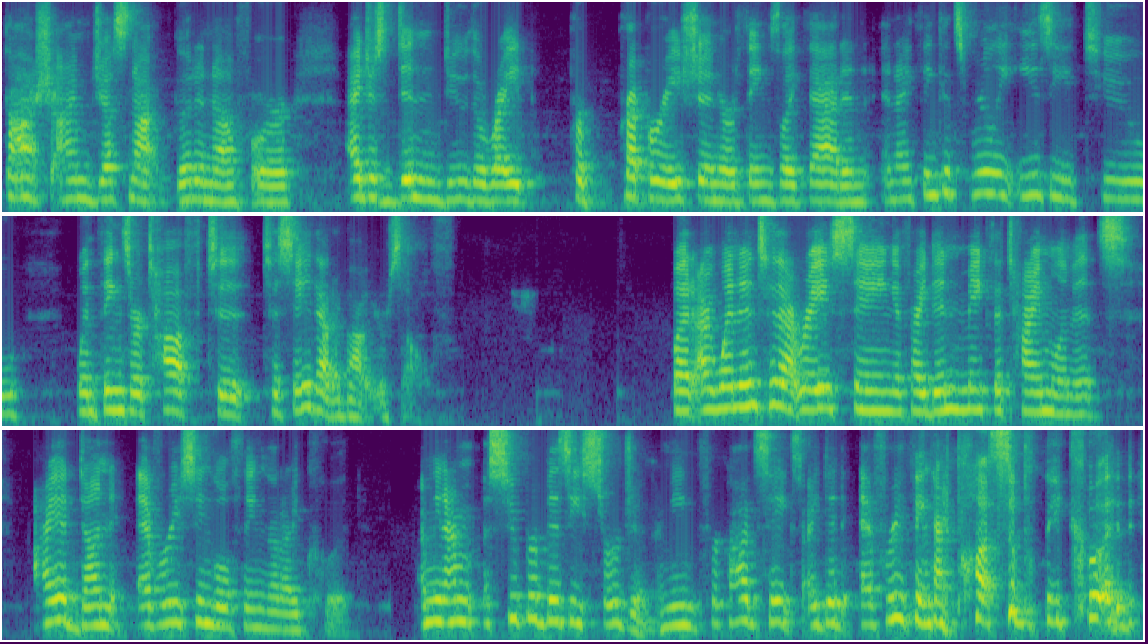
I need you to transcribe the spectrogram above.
gosh, I'm just not good enough, or I just didn't do the right pre- preparation or things like that. And, and I think it's really easy to, when things are tough, to, to say that about yourself. But I went into that race saying if I didn't make the time limits, I had done every single thing that I could. I mean, I'm a super busy surgeon. I mean, for God's sakes, I did everything I possibly could.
